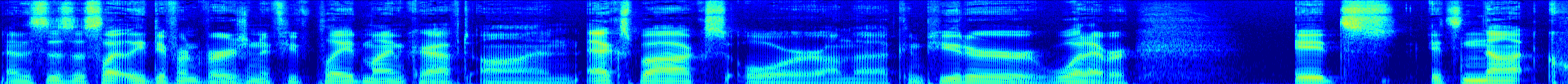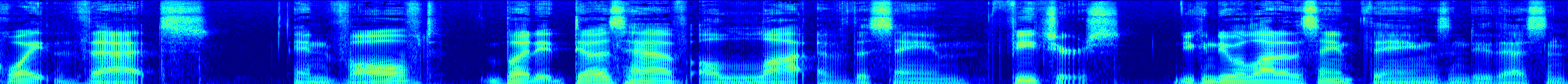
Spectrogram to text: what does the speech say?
Now, this is a slightly different version. If you've played Minecraft on Xbox or on the computer or whatever, it's it's not quite that involved, but it does have a lot of the same features. You can do a lot of the same things and do this. And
